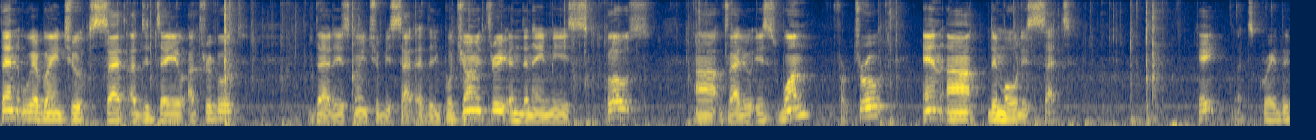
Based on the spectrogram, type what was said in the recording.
then we are going to set a detail attribute that is going to be set at the input geometry and the name is close uh, value is 1 for true and uh, the mode is set. Okay let's create the,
